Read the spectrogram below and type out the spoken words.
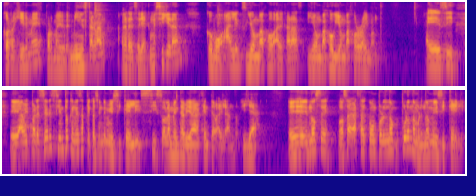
corregirme por medio de mi Instagram. Agradecería que me siguieran como Alex-Alcaraz-Raymond. Eh, sí, eh, a mi parecer siento que en esa aplicación de Musical.ly sí solamente había gente bailando y ya. Eh, no sé, o sea, hasta por el puro nombre, ¿no? Musical.ly.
